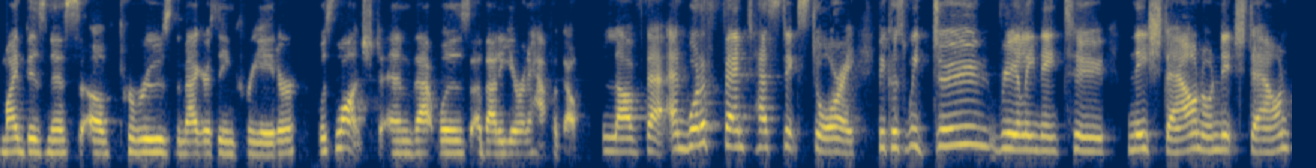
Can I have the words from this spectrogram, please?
my business of Perooz, the magazine creator, was launched. And that was about a year and a half ago. Love that. And what a fantastic story because we do really need to niche down or niche down.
